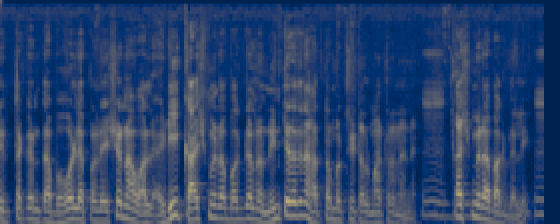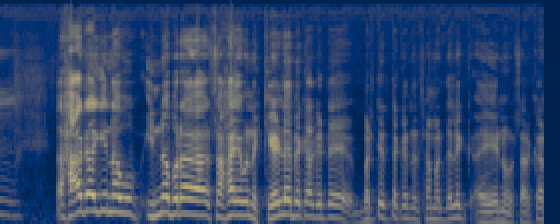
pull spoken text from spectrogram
ಇರ್ತಕ್ಕಂಥ ಭೌಗೋಳ್ಯ ಪ್ರದೇಶ ನಾವು ಅಲ್ಲಿ ಇಡೀ ಕಾಶ್ಮೀರ ಭಾಗದಲ್ಲಿ ನಾವು ನಿಂತಿರೋದೇ ಹತ್ತೊಂಬತ್ತು ಸೀಟಲ್ಲಿ ಮಾತ್ರನೇ ಕಾಶ್ಮೀರ ಭಾಗದಲ್ಲಿ. ಹಾಗಾಗಿ ನಾವು ಇನ್ನೊಬ್ಬರ ಸಹಾಯವನ್ನು ಕೇಳಲೇಬೇಕಾಗುತ್ತೆ. ಬರ್ತಿರ್ತಕ್ಕಂಥ ಸಮಯದಲ್ಲಿ ಏನು ಸರ್ಕಾರ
